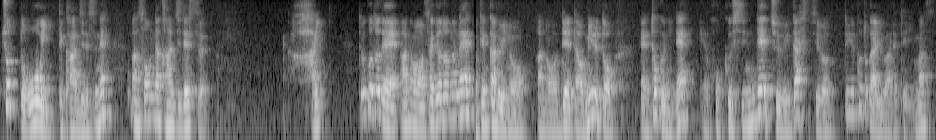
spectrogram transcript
ちょっと多いって感じですね。まあ、そんな感じです。はい。ということであの先ほどのね添加類のあのデータを見ると、え特にね北進で注意が必要ということが言われています。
